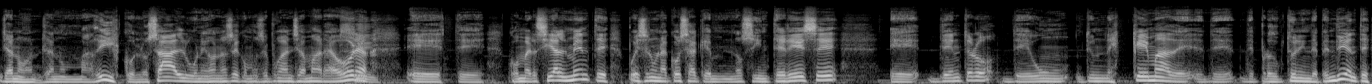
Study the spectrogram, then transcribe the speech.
ya no, ya no más discos, los álbumes o no sé cómo se puedan llamar ahora, Sí. este, comercialmente puede ser una cosa que nos interese eh, dentro de un, de un esquema de, de- de productor independiente,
